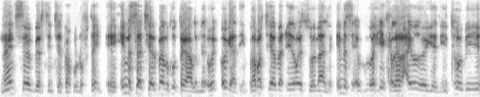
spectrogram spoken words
ninety seven percentage baa ku dhuftay. Imisa jeer baanu ku dagaalamnay ogaadeen. laba jeer baa ciidamada somaliland imisa wixii kale raacayooda ogeed etoobiya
